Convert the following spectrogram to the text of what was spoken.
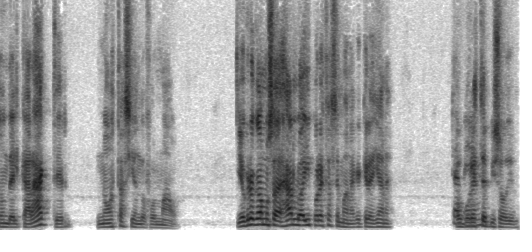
donde el carácter no está siendo formado. Yo creo que vamos a dejarlo ahí por esta semana. ¿Qué crees, Yana? o por este episodio.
